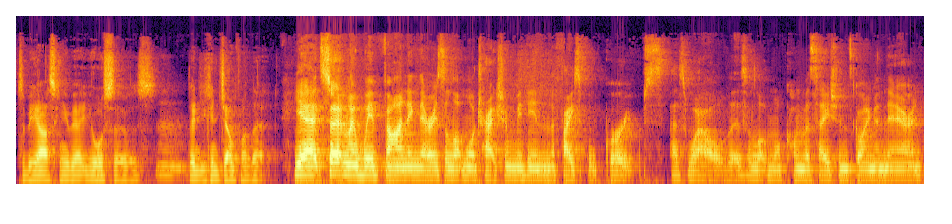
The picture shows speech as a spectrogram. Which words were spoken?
to be asking about your service, mm. then you can jump on that. Yeah, certainly we're finding there is a lot more traction within the Facebook groups as well. There's a lot more conversations going on there. And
